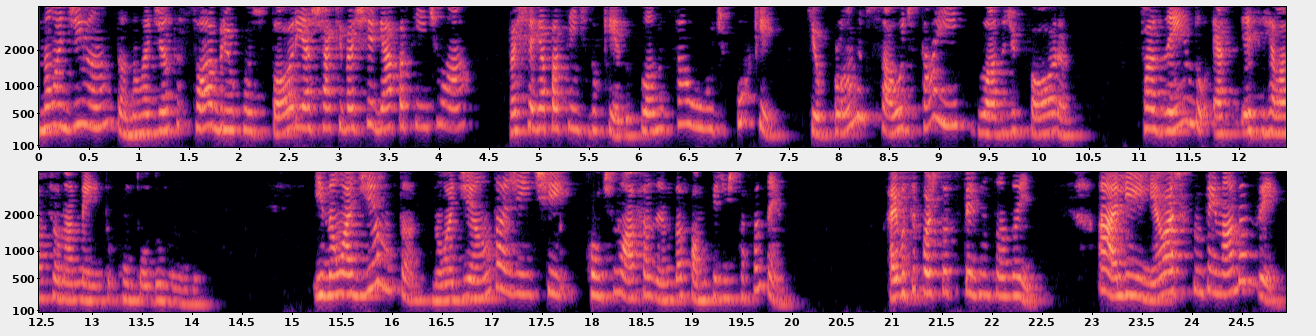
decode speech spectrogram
não adianta, não adianta só abrir o consultório e achar que vai chegar paciente lá. Vai chegar paciente do quê? Do plano de saúde. Por quê? Porque o plano de saúde está aí, do lado de fora, fazendo esse relacionamento com todo mundo. E não adianta, não adianta a gente continuar fazendo da forma que a gente está fazendo. Aí você pode estar se perguntando aí, ah, Aline, eu acho que isso não tem nada a ver.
